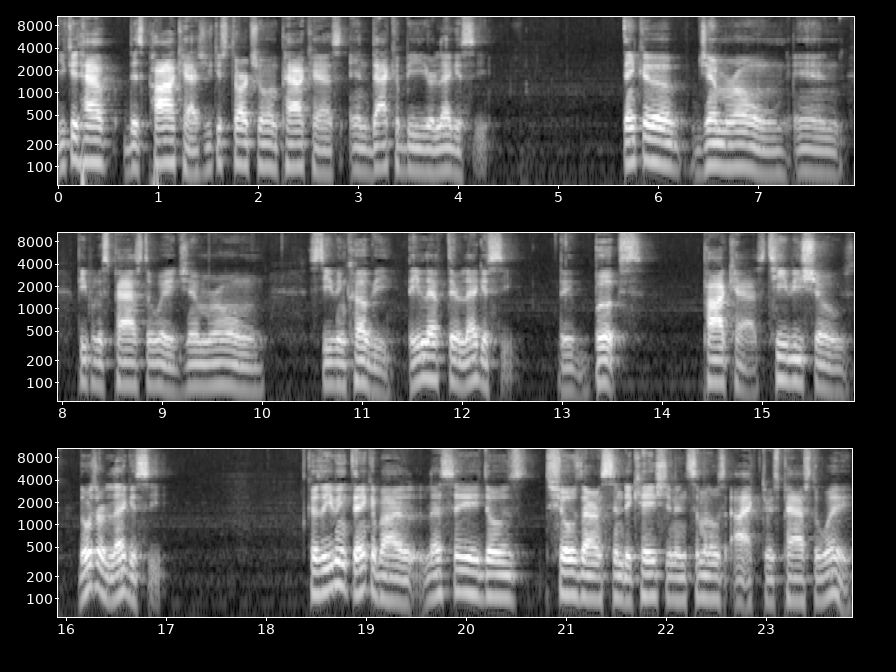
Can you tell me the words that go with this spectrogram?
you could have this podcast. You could start your own podcast, and that could be your legacy. Think of Jim Rohn and people that's passed away. Jim Rohn, Stephen Covey. They left their legacy. Their books, podcasts, TV shows. Those are legacy. Because even think about it. Let's say those shows that are in syndication and some of those actors passed away.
